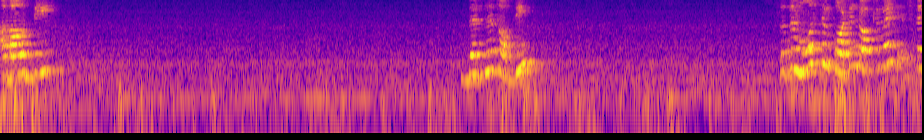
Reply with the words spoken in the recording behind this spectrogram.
about the business of the so the most important document it's the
